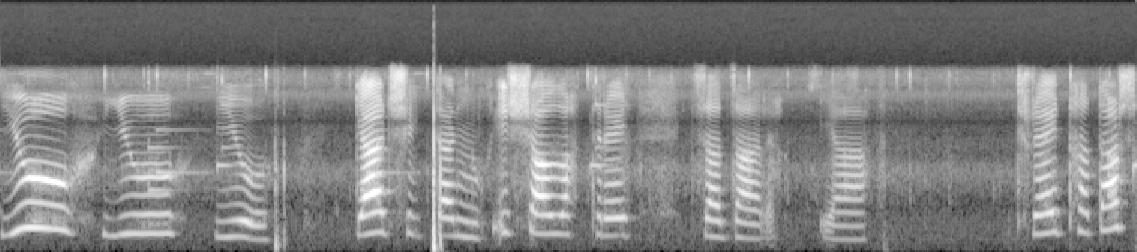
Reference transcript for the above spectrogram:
Yuh yuh yuh. Gerçekten yuh. İnşallah trade satar. Ya. Trade atarsa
